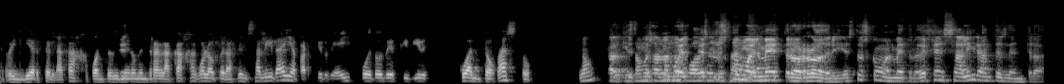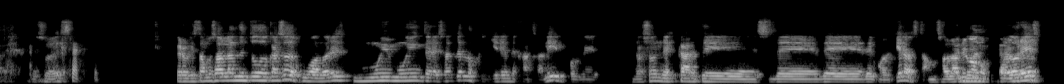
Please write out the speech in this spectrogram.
reinvierte en la caja, cuánto dinero me entra en la caja con la operación salida y a partir de ahí puedo decidir cuánto gasto. ¿no? estamos hablando esto es como, el, esto es como el metro, Rodri, esto es como el metro, dejen salir antes de entrar. Eso es. Exacto. Pero que estamos hablando en todo caso de jugadores muy, muy interesantes los que quieren dejar salir, porque no son descartes de, cualquiera, estamos hablando de jugadores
